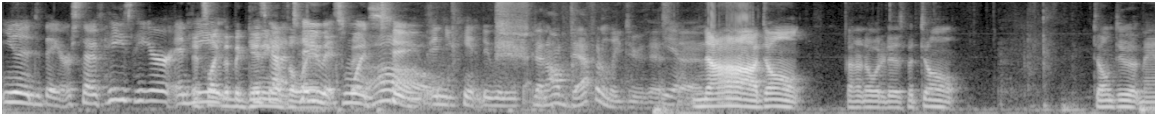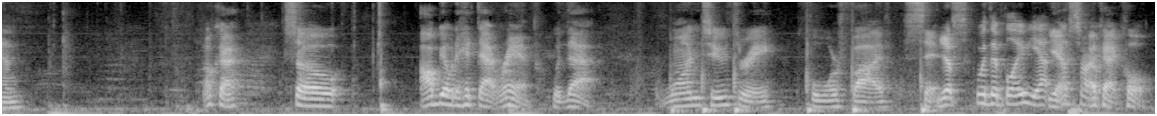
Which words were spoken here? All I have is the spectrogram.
end there. So if he's here and he, It's like the beginning he's got of a the two, landing it's one, space. two, Oh. and you can't do anything. Then I'll definitely do this. Yeah. Then. Nah, don't. I don't know what it is, but don't. Don't do it, man. Okay. So I'll be able to hit that ramp with that. One, two, three, four, five, six. Yep. With the blue, yeah, Yes. that's right. Okay, cool.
